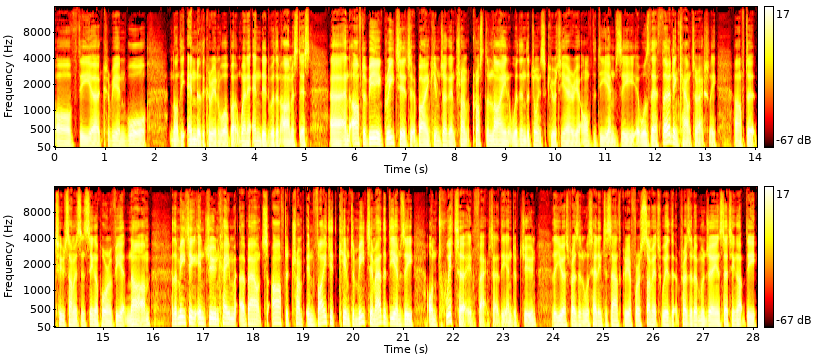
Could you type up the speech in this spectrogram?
of the uh, Korean War, not the end of the Korean War, but when it ended with an armistice. Uh, and after being greeted by Kim Jong un, Trump crossed the line within the joint security area of the DMZ. It was their third encounter, actually, after two summits in Singapore and Vietnam. The meeting in June came about after Trump invited Kim to meet him at the DMZ on Twitter, in fact, at the end of June. The US president was heading to South Korea for a summit with President Moon Jae-in, setting up the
